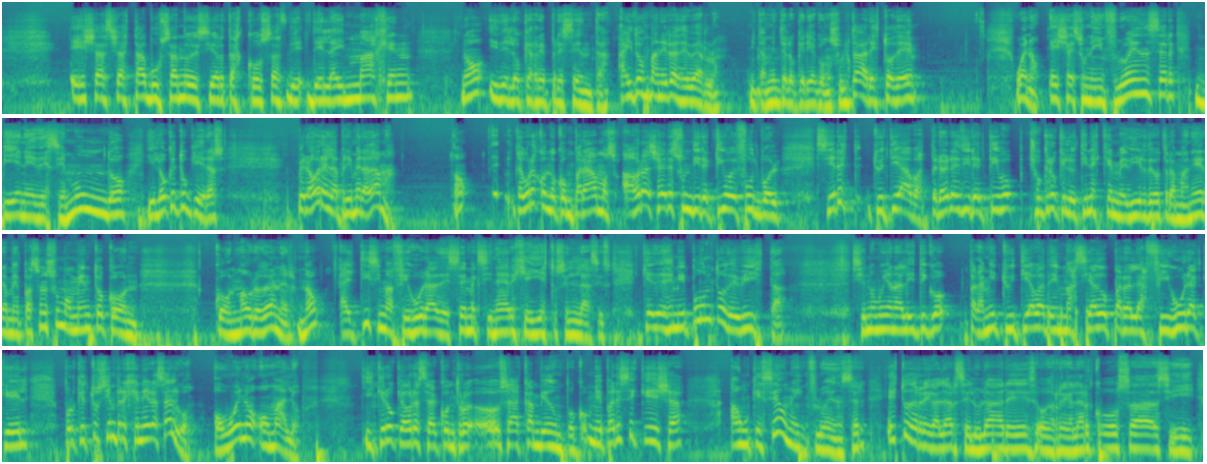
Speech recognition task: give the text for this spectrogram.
ella ya está abusando de ciertas cosas, de, de la imagen ¿no? y de lo que representa. Hay dos maneras de verlo, y también te lo quería consultar, esto de... Bueno, ella es una influencer, viene de ese mundo y lo que tú quieras, pero ahora es la primera dama. ¿Te acuerdas cuando comparábamos? Ahora ya eres un directivo de fútbol. Si eres tuiteabas, pero eres directivo, yo creo que lo tienes que medir de otra manera. Me pasó en su momento con, con Mauro Danner, ¿no? Altísima figura de Cemex Sinergia y estos enlaces. Que desde mi punto de vista, siendo muy analítico, para mí tuiteaba demasiado para la figura que él. Porque tú siempre generas algo, o bueno o malo. Y creo que ahora se ha, o sea, ha cambiado un poco. Me parece que ella, aunque sea una influencer, esto de regalar celulares o de regalar cosas y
